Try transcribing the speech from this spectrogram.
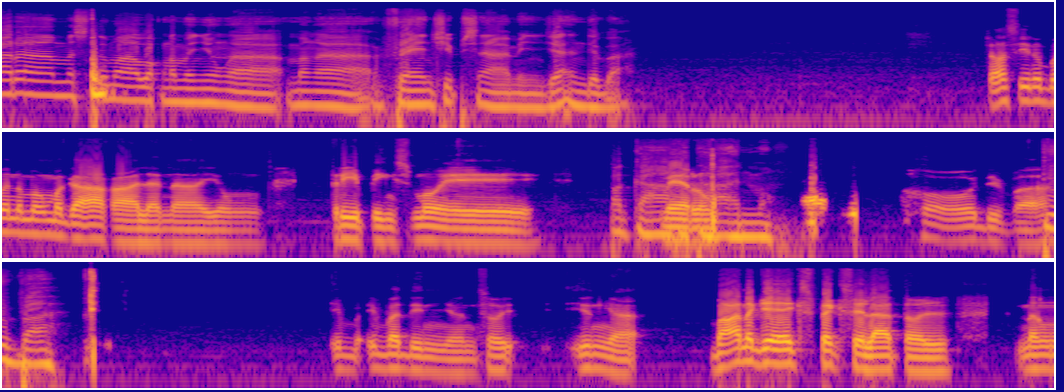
Para mas lumawak naman yung ah, mga friendships namin dyan, di ba? Tsaka sino ba namang mag-aakala na yung trippings mo eh... Pagkakataan mo. Oo, di ba? Di ba? Iba, iba din yun. So, yun nga. Baka nag expect sila, tol, ng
